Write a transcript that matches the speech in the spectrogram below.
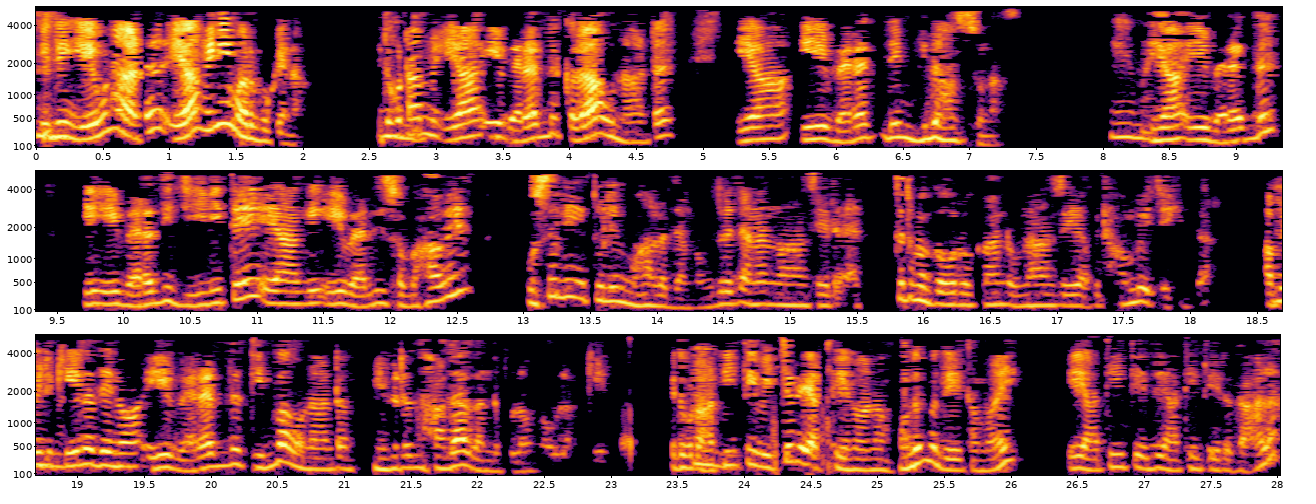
ඉතින් ඒ වුණාට එයා මිනි මරපු කෙනා. එතකොට එයා ඒ වැරද්ද කළා වුණාට එයා ඒ වැරද්දෙන් නිදහස් වුණා. එයා ඒ වැරද්ද ඒ ඒ වැරදි ජීවිතේ එයාගේ ඒ වැරදි ස්වභාවය කුසලයේ තුලින් වහලා දැම්මා. බුදුරජාණන් වහන්සේට ඇත්තටම ගෞරව කරන්න උන්වහන්සේ අපිට හම්බ වෙච්ච හින්දා අපිට කියලා දෙනවා ඒ වැරද්ද තිබ්බා වුණාට මේකට හදාගන්න පුළුවන් අවුලක් කියලා. එතකොට අතීතයේ වෙච්ච දෙයක් තියෙනවා නම් හොඳම දේ තමයි ඒ අතීතයේදී අතීතයට දාලා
